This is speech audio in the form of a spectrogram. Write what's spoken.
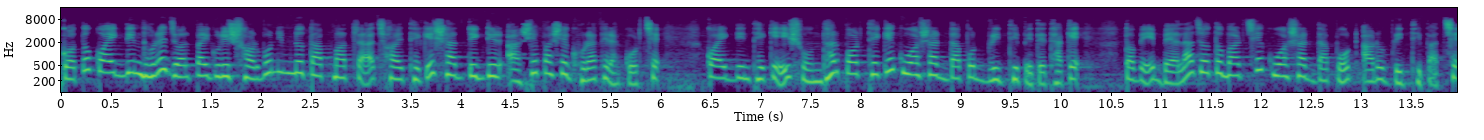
গত কয়েকদিন ধরে জলপাইগুড়ির সর্বনিম্ন তাপমাত্রা ছয় থেকে সাত ডিগ্রির আশেপাশে ঘোরাফেরা করছে। কয়েকদিন থেকেই সন্ধ্যার পর থেকে কুয়াশার দাপট বৃদ্ধি পেতে থাকে। তবে বেলা যত বাড়ছে কুয়াশার দাপট আরও বৃদ্ধি পাচ্ছে।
